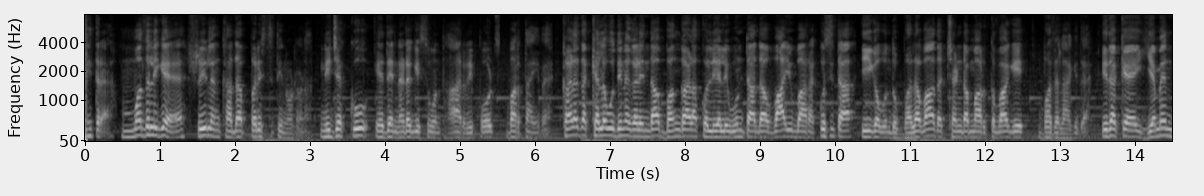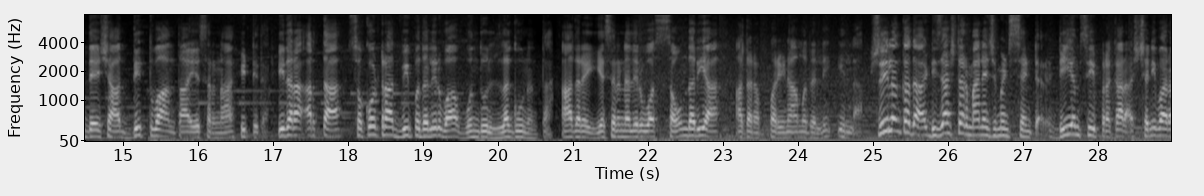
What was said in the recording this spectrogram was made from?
ಸ್ನೇಹಿತರೆ, ಮೊದಲಿಗೆ ಶ್ರೀಲಂಕಾದ ಪರಿಸ್ಥಿತಿ ನೋಡೋಣ. ನಿಜಕ್ಕೂ ಎದೆ ನಡಗಿಸುವಂತಹ ರಿಪೋರ್ಟ್ಸ್ ಬರ್ತಾ ಇವೆ. ಕಳೆದ ಕೆಲವು ದಿನಗಳಿಂದ ಬಂಗಾಳ ಕೊಲ್ಲಿಯಲ್ಲಿ ಉಂಟಾದ ವಾಯುಭಾರ ಕುಸಿತ ಈಗ ಒಂದು ಬಲವಾದ ಚಂಡಮಾರುತವಾಗಿ ಬದಲಾಗಿದೆ. ಇದಕ್ಕೆ ಯಮೆನ್ ದೇಶ ದಿತ್ವ ಅಂತ ಹೆಸರನ್ನ ಇಟ್ಟಿದೆ. ಇದರ ಅರ್ಥ ಸೊಕೋಟ್ರಾ ದ್ವೀಪದಲ್ಲಿರುವ ಒಂದು ಲಗೂನ್ ಅಂತ. ಆದರೆ ಹೆಸರಿನಲ್ಲಿರುವ ಸೌಂದರ್ಯ ಅದರ ಪರಿಣಾಮದಲ್ಲಿ ಇಲ್ಲ. ಶ್ರೀಲಂಕಾದ ಡಿಸಾಸ್ಟರ್ ಮ್ಯಾನೇಜ್ಮೆಂಟ್ ಸೆಂಟರ್ ಡಿಎಂಸಿ ಪ್ರಕಾರ ಶನಿವಾರ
